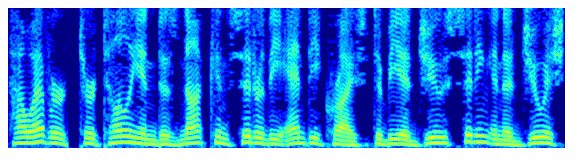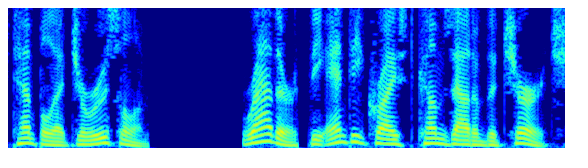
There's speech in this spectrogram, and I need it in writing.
however, Tertullian does not consider the Antichrist to be a Jew sitting in a Jewish temple at Jerusalem. Rather, the Antichrist comes out of the Church.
